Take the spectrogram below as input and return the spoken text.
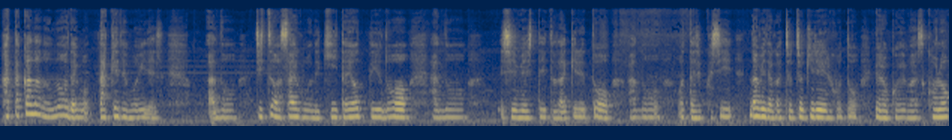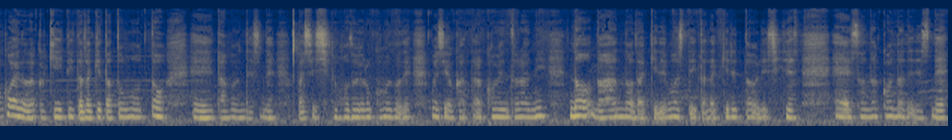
カタカナの脳でも、だけでもいいです。あの、実は最後まで聞いたよっていうのを、あの、示していただけるとあの私涙がちょちょぎれるほど喜びます。この声の中聞いていただけたと思うと、えー、多分ですね私死ぬほど喜ぶのでもしよかったらコメント欄に「の」の反応だけでもしていただけると嬉しいです、えー、そんなこんなでですね、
